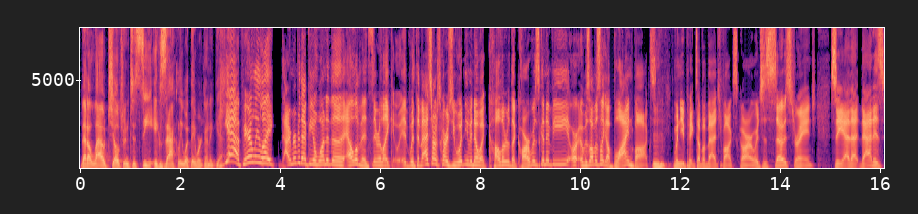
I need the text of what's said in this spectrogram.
that allowed children to see exactly what they were going to get. Yeah, apparently, like I remember that being one of the elements. They were like, with the Matchbox cars, you wouldn't even know what color the car was going to be, or it was almost like a blind box mm-hmm. when you picked up a Matchbox car, which is so strange. So yeah, that that is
